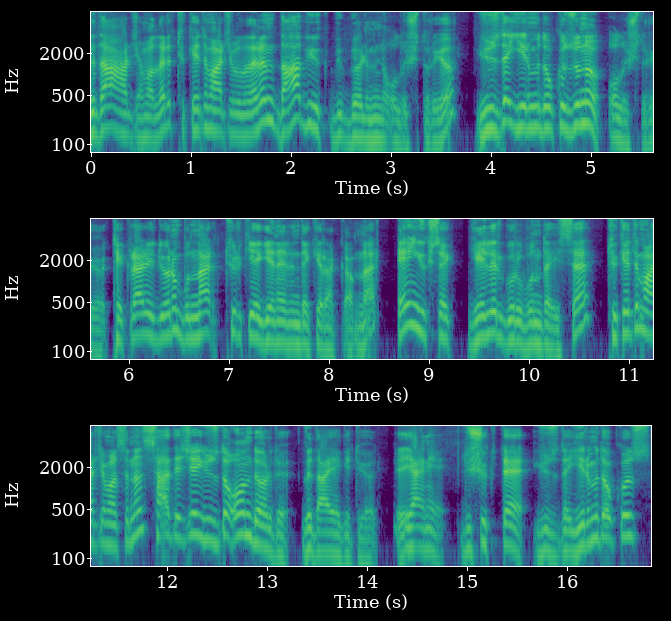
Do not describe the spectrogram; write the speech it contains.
gıda harcamaları tüketim harcamalarının daha büyük bir bölümünü oluşturuyor. %29'unu oluşturuyor. Tekrar ediyorum bunlar Türkiye genelindeki rakamlar. En yüksek gelir grubunda ise tüketim harcamasının sadece %14'ü gıdaya gidiyor. Yani düşükte %29,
